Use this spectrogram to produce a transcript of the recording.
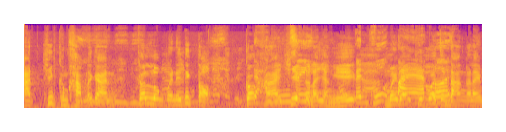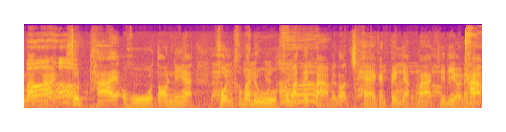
อัดคลิปขำๆแล้วกัน ก็ลงไปในทิกตอกก็คลายเครียดอะไรอย่างนี้ เป็นผู้ไม่ได้แตกคิดว่าจะเลยดังอะไรมากมาย เออ สุดท้ายโอ้โหตอนนี้คนเข้ามาดูเข้ามาติดตามแล้วก็แชร์กันเป็นอย่างมากทีเดียวนะครับ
